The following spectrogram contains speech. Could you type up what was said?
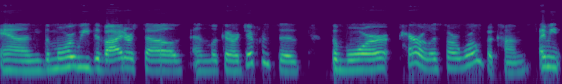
And the more we divide ourselves and look at our differences, the more perilous our world becomes. I mean,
